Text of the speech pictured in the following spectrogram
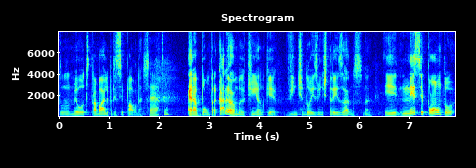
do meu outro trabalho principal, né? Certo era bom pra caramba. Eu tinha o quê? 22, 23 anos, né? E nesse ponto,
